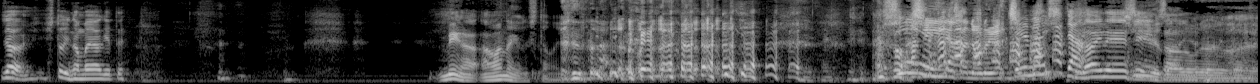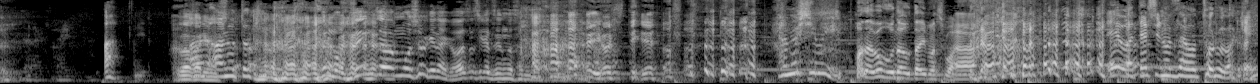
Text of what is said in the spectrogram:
じゃあ、一人名前あげて。目が合わないようにした方がいい。新新栄さんにお願いします出ました。来年、新新栄年さん。お願いはいあ、わかりました。あの時。でも、前座は申し訳ないから、私が前座するから。よしてよ。楽しみ。ほな僕歌歌いますわ。え、私の座を取るわけ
